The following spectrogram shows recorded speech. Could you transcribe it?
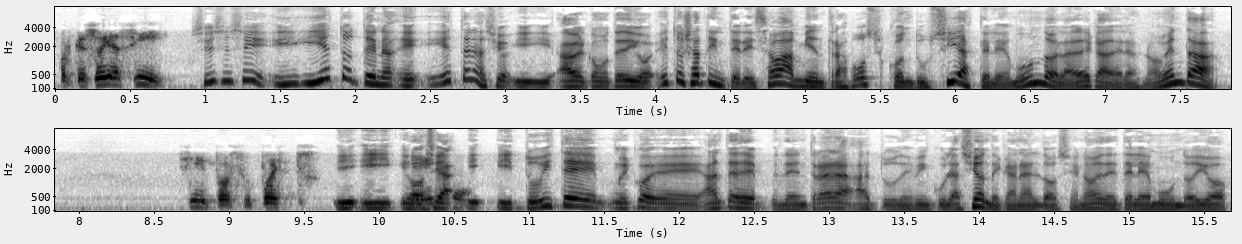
porque soy así. sí, sí, sí. Y, y esto te, eh, y esta nació, y a ver, como te digo, ¿esto ya te interesaba mientras vos conducías Telemundo en la década de los 90? Sí, por supuesto. Y, y, o sea, y, y tuviste, eh, antes de, de entrar a, a tu desvinculación de Canal 12, ¿no? De Telemundo, digo,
